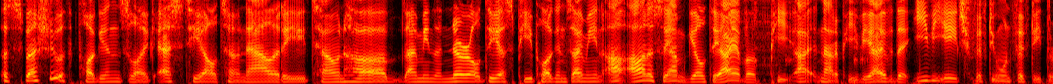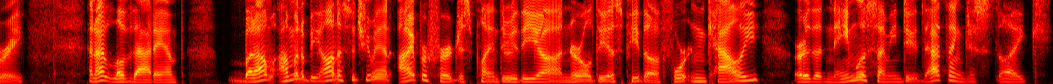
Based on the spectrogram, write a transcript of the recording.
Especially with plugins like stl tonality tone hub i mean the neural dsp plugins. I mean honestly i'm guilty. I have a p not a pv i have the evh 5153 and i love that amp but I'm I'm gonna be honest with you, man. I prefer just playing through the uh, Neural DSP, the Fortin Cali or the Nameless. I mean, dude, that thing just like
